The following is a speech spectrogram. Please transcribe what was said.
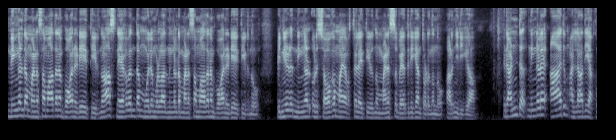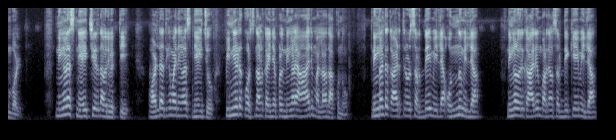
നിങ്ങളുടെ മനസമാധാനം പോകാൻ ഇടയെത്തിയിരുന്നു ആ സ്നേഹബന്ധം മൂലമുള്ള നിങ്ങളുടെ മനസമാധാനം പോകാൻ ഇടയെത്തിയിരുന്നു പിന്നീട് നിങ്ങൾ ഒരു ശോകമായ അവസ്ഥയിലായിത്തീരുന്നു. മനസ്സ് വേദനിക്കാൻ തുടങ്ങുന്നു. അറിഞ്ഞിരിക്കുക. രണ്ട് നിങ്ങളെ ആരും അല്ലാതെയാക്കുമ്പോൾ നിങ്ങളെ സ്നേഹിച്ചിരുന്ന ഒരു വ്യക്തി വളരെയധികമായി നിങ്ങളെ സ്നേഹിച്ചു. പിന്നീട് കുറച്ചുനാൾ കഴിഞ്ഞപ്പോൾ നിങ്ങളെ ആരും അല്ലാതാക്കുന്നു. നിങ്ങളുടെ കാര്യത്തിൽ ഒരു ശ്രദ്ധയുമില്ല ഒന്നുമില്ല. നിങ്ങൾ ഒരു കാര്യം പറഞ്ഞാൽ ശ്രദ്ധിക്കുകയുമില്ല.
